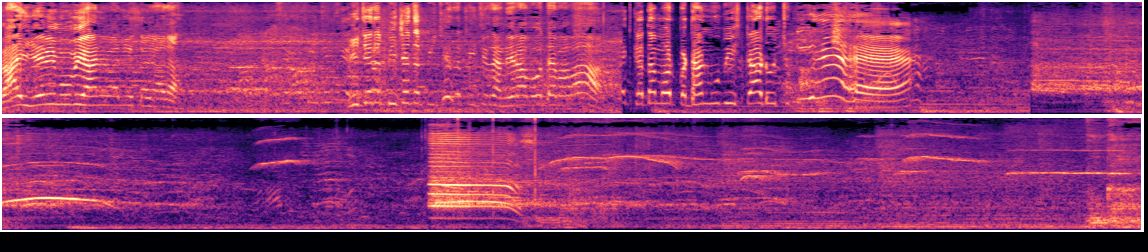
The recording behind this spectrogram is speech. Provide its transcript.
भाई ये भी मूवी आने वाली है ज़्यादा पीछे से पीछे से पीछे से पीछे से अंधेरा बहुत है बाबा। खत्म और पठान मूवी स्टार्ट हो चुकी है। A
